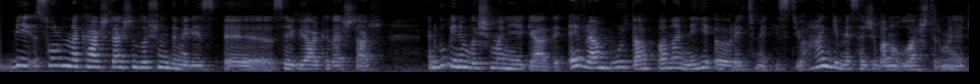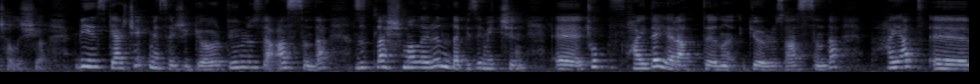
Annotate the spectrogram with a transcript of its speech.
bir sorunla karşılaştığımızda şunu demeliyiz e, sevgili arkadaşlar. Yani bu benim başıma niye geldi? Evren burada bana neyi öğretmek istiyor? Hangi mesajı bana ulaştırmaya çalışıyor? Biz gerçek mesajı gördüğümüzde aslında zıtlaşmaların da bizim için e, çok fayda yarattığını görürüz aslında hayat e,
